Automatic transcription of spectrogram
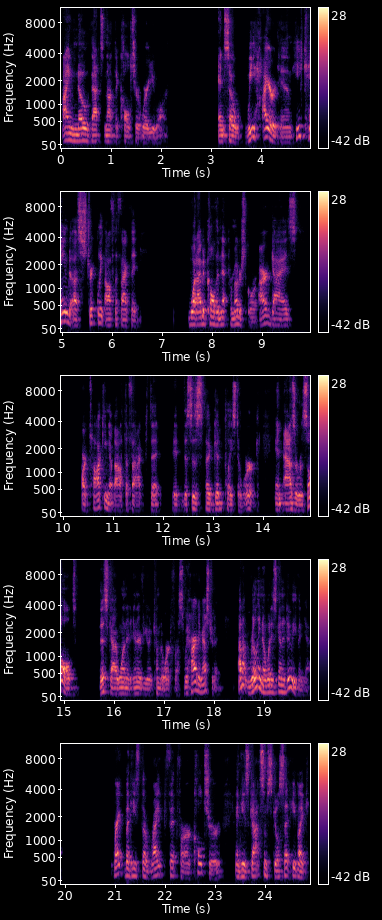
I know that's not the culture where you are. And so we hired him. He came to us strictly off the fact that what I would call the net promoter score. Our guys are talking about the fact that it, this is a good place to work. And as a result, this guy wanted to interview and come to work for us. We hired him yesterday. I don't really know what he's going to do even yet. Right. But he's the right fit for our culture and he's got some skill set. He like,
